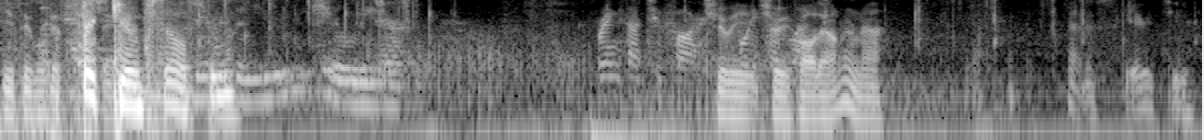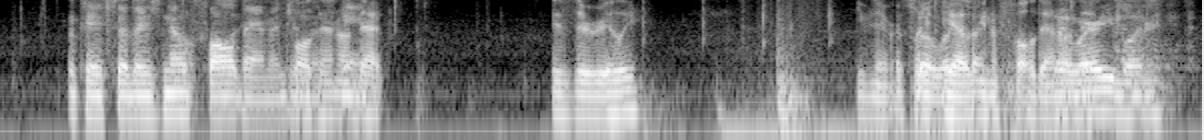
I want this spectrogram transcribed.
You think we'll get Freak yourself, There is a new kill leader. Ring's not too far. Should we, should we fall down or not? Kind of scared too. Okay, so there's no fall damage Fall in this down on that. Is there really? You've never That's what played. it yeah, I was gonna fall down Wait, on where that. are you, boys?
